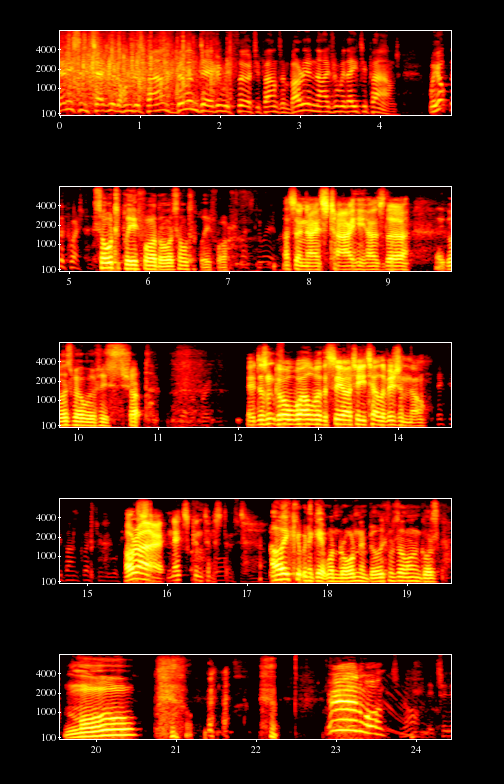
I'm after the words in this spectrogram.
Dennis and Ted with £100, Bill and Davy with £30, and Barry and Nigel with £80. We up the question. It's all to play for, though. It's all to play for. That's a nice tie he has there. It goes well with his shirt. It doesn't go well with the CRT television, though. £50 question. we're looking All right, next contestant. I like it when I get one wrong and Bully comes along and goes, "Moo." In one. It's not. It's in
